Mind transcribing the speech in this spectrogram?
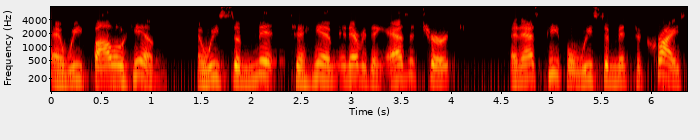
and we follow him and we submit to him in everything. As a church and as people, we submit to Christ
